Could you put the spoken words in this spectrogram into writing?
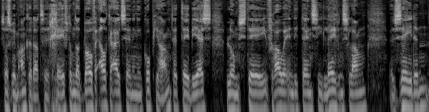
zoals Wim Anker dat uh, geeft. Omdat boven elke uitzending een kopje hangt. Het TBS, long stay, vrouwen in detentie, levenslang, uh, zeden.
